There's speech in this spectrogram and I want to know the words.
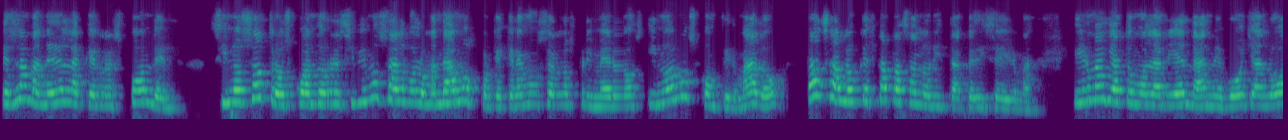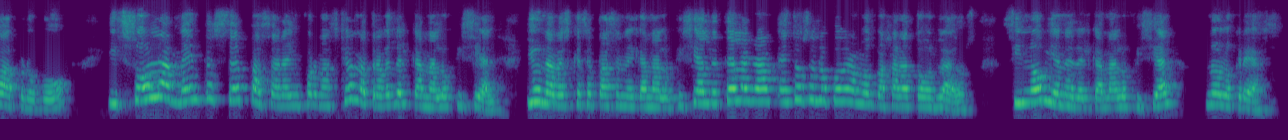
es la manera en la que responden. Si nosotros cuando recibimos algo lo mandamos porque queremos ser los primeros y no hemos confirmado, pasa lo que está pasando ahorita que dice Irma. Irma ya tomó la rienda, Nebo ya lo aprobó, y solamente se pasará información a través del canal oficial. Y una vez que se pasa en el canal oficial de Telegram, entonces lo podremos bajar a todos lados. Si no viene del canal oficial, no lo creas,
